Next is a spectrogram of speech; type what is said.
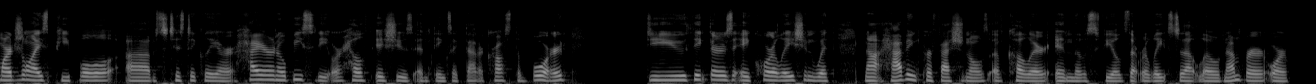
marginalized people um, statistically are higher in obesity or health issues and things like that across the board. Do you think there's a correlation with not having professionals of color in those fields that relates to that low number or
